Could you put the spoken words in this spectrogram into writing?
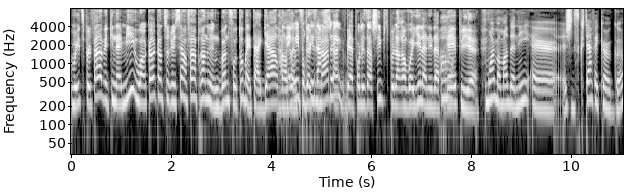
oui, tu peux le faire avec une amie ou encore quand tu réussis enfin à prendre une bonne photo, ben tu la gardes Ah, dans ben un oui, petit pour tes document archives. ben, pour les archives, puis tu peux la renvoyer l'année d'après Ah. puis euh, Moi, à un moment donné, euh, je discutais avec un gars.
